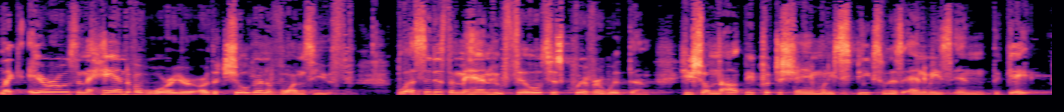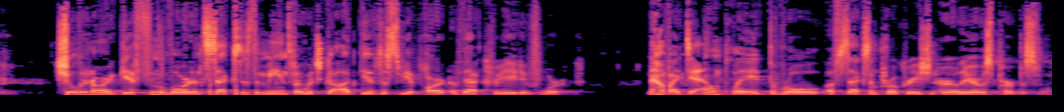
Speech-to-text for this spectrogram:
Like arrows in the hand of a warrior are the children of one's youth. Blessed is the man who fills his quiver with them. He shall not be put to shame when he speaks with his enemies in the gate. Children are a gift from the Lord, and sex is the means by which God gives us to be a part of that creative work. Now, if I downplayed the role of sex and procreation earlier, it was purposeful.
